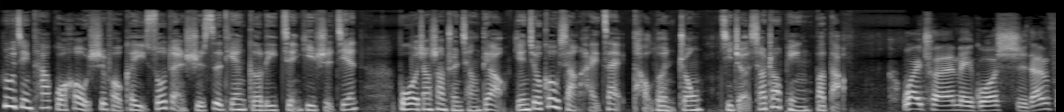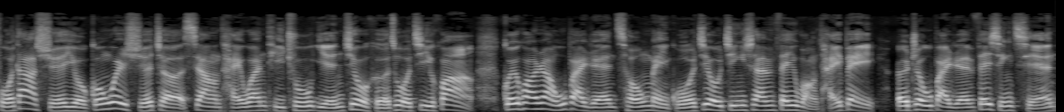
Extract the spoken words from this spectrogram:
入境他国后是否可以缩短十四天隔离检疫时间。不过，张尚淳强调，研究构想还在讨论中。记者肖兆平报道。外传美国史丹佛大学有工位学者向台湾提出研究合作计划，规划让五百人从美国旧金山飞往台北。而这五百人飞行前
